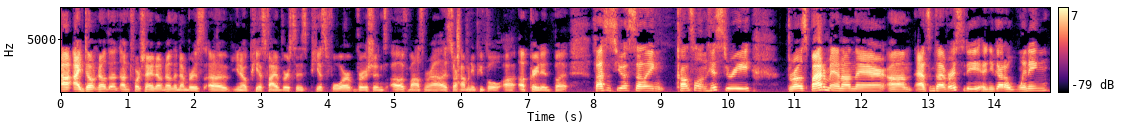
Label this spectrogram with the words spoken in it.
I don't know the unfortunately I don't know the numbers of you know PS5 versus PS4 versions of Miles Morales or how many people uh, upgraded, but fastest U.S. selling console in history. Throw Spider-Man on there, um, add some diversity, and you got a winning,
